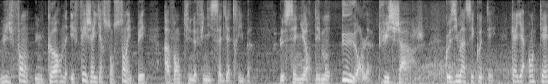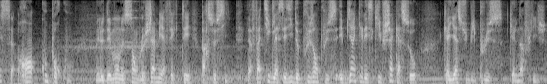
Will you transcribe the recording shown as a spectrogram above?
lui fend une corne et fait jaillir son sang épais avant qu'il ne finisse sa diatribe. Le seigneur démon hurle, puis charge. Cosima à ses côtés. Kaya encaisse, rend coup pour coup. Mais le démon ne semble jamais affecté par ceci. La fatigue la saisit de plus en plus, et bien qu'elle esquive chaque assaut, Kaya subit plus qu'elle n'inflige.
